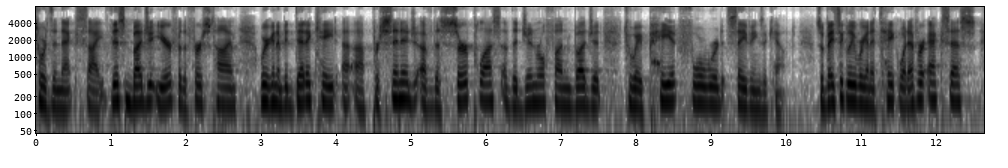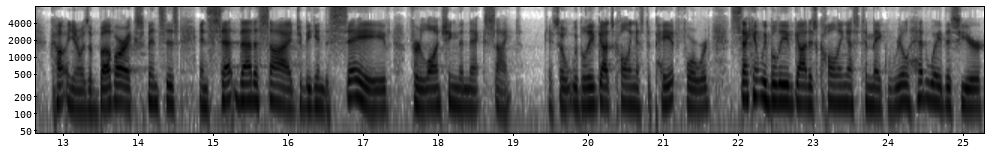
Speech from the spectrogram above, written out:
towards the next site. This budget year, for the first time, we're going to dedicate a, a, percentage of the surplus of the general fund budget to a pay it forward savings account. So basically, we're going to take whatever excess you know, is above our expenses and set that aside to begin to save for launching the next site. Okay, so we believe God's calling us to pay it forward. Second, we believe God is calling us to make real headway this year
